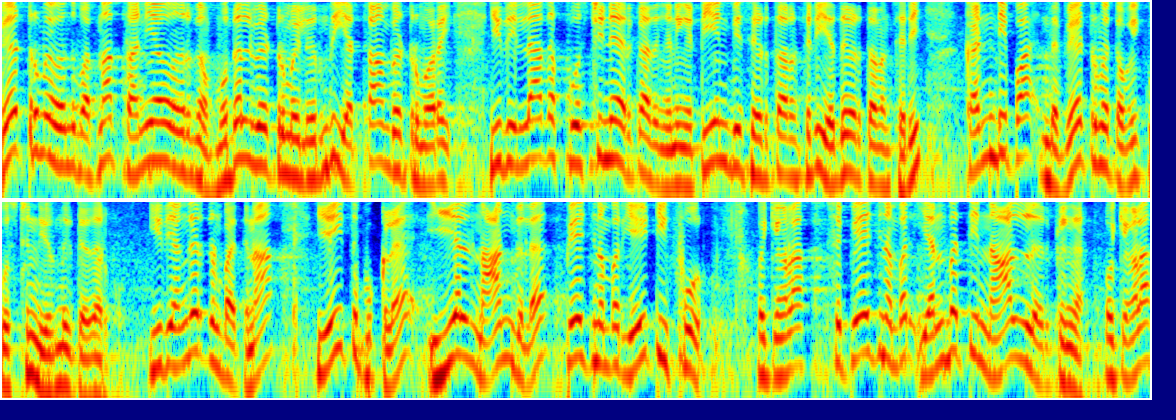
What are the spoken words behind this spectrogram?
வேற்றுமை வந்து பார்த்தீங்கன்னா தனியாக வந்துருங்க. முதல் வேற்றுமையிலிருந்து எட்டாம் வேற்றுமை வரை. இது இல்லாத கொஸ்டினே இருக்காதுங்க. நீங்கள் டிஎன் டிஎன்பிஎஸ் எடுத்தாலும் சரி எது எடுத்தாலும் சரி கண்டிப்பாக இந்த வேற்றுமை தொகை கொஸ்டின் இருந்துகிட்டே தான் இருக்கும். இது எங்கே இருக்குன்னு பார்த்தீங்கன்னா எயித்து புக்கில் இயல் நான்கில் பேஜ் நம்பர் எயிட்டி ஃபோர் ஓகேங்களா ஸோ பேஜ் நம்பர் எண்பத்தி நாலில் இருக்குங்க. ஓகேங்களா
